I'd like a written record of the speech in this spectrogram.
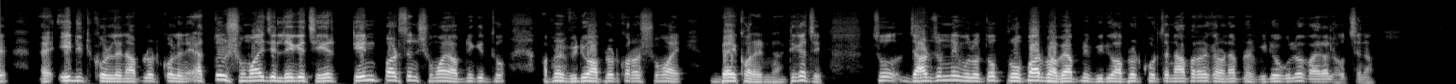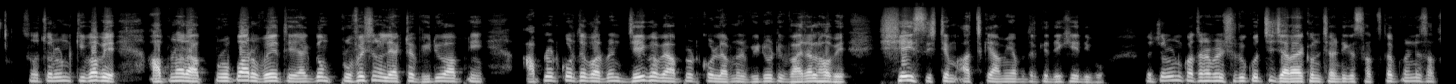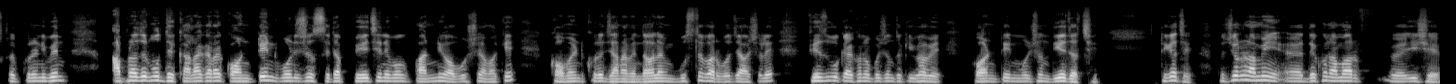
এডিট করলেন আপলোড করলেন, এত সময় যে লেগেছে, এর টেন পার্সেন্ট সময় আপনি কিন্তু আপনার ভিডিও আপলোড করার সময় ব্যয় করেন না, ঠিক আছে? সো যার জন্যই মূলত প্রপার ভাবে আপনি ভিডিও আপলোড করতে না পারার কারণে আপনার ভিডিওগুলো ভাইরাল হচ্ছে না। সো চলুন কীভাবে আপনারা প্রপার ওয়েতে একদম প্রফেশনালি একটা ভিডিও আপনি আপলোড করতে পারবেন, যেইভাবে আপলোড করলে আপনার ভিডিওটি ভাইরাল হবে, সেই সিস্টেম আজকে আমি আপনাদেরকে দেখিয়ে দিব। তো চলুন কথা না শুরু করছি। যারা এখন চ্যানেলটিকে সাবস্ক্রাইব করেন সাবস্ক্রাইব করে নেবেন। আপনাদের মধ্যে কারা কারা কন্টেন্ট মনিটর সেটা পেয়েছেন এবং পাননি, অবশ্যই আমাকে কমেন্ট করে জানাবেন। তাহলে আমি বুঝতে পারব যে আসলে ফেসবুক এখনও পর্যন্ত কীভাবে কন্টেন্ট মনিটর দিয়ে যাচ্ছে। ঠিক আছে? তো চলুন আমি দেখুন আমার ইসে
